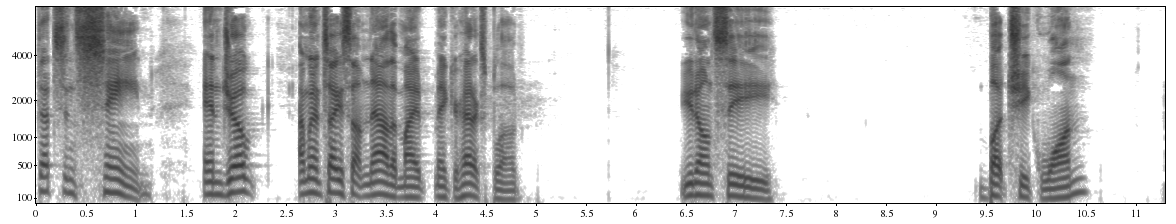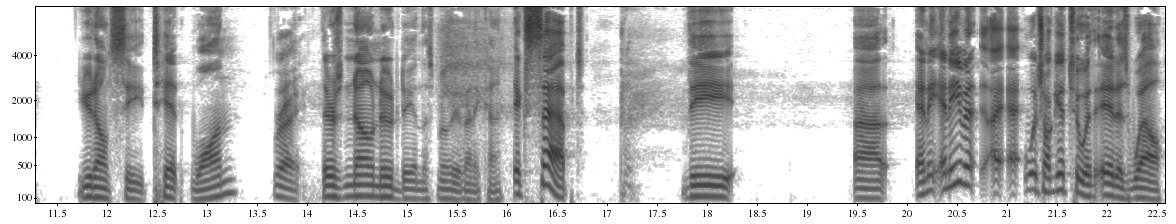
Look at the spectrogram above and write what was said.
that's insane. And Joe, I'm going to tell you something now that might make your head explode. You don't see butt cheek one. You don't see tit one. Right. There's no nudity in this movie of any kind, except the uh, and and even which I'll get to with it as well.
